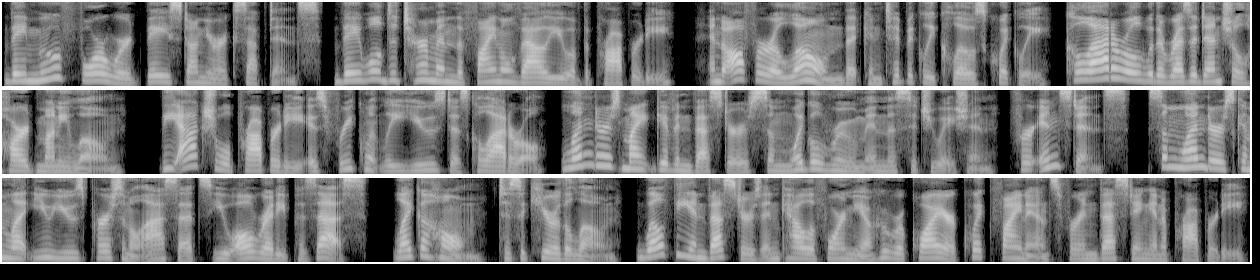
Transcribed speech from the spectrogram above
They move forward based on your acceptance. They will determine the final value of the property, and offer a loan that can typically close quickly. Collateral with a residential hard money loan. The actual property is frequently used as collateral. Lenders might give investors some wiggle room in this situation. For instance, some lenders can let you use personal assets you already possess, like a home, to secure the loan. Wealthy investors in California who require quick finance for investing in a property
